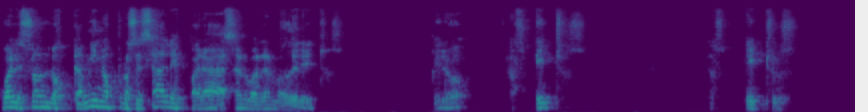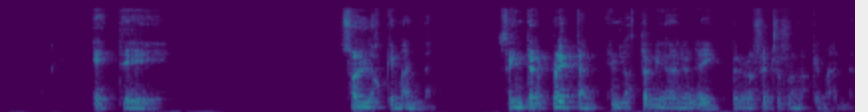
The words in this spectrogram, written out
Cuáles son los caminos procesales para hacer valer los derechos. Pero los hechos, los hechos, este, son los que mandan se interpretan en los términos de la ley, pero los hechos son los que mandan.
